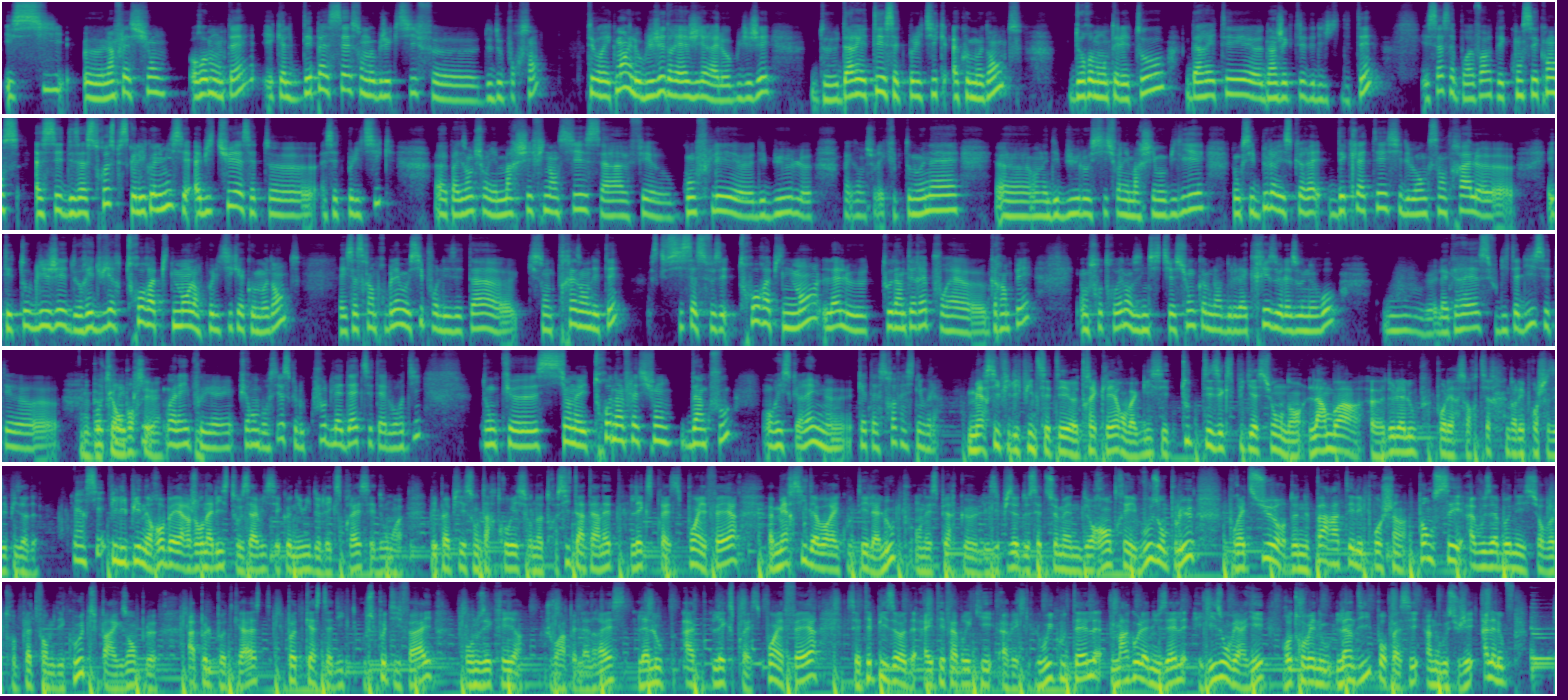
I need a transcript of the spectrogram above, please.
Et si l'inflation remontait et qu'elle dépassait son objectif de 2%, théoriquement, elle est obligée de réagir, elle est obligée d'arrêter cette politique accommodante de remonter les taux, d'arrêter euh, d'injecter des liquidités. Et ça, ça pourrait avoir des conséquences assez désastreuses parce que l'économie s'est habituée à cette, euh, à cette politique. Euh, par exemple, sur les marchés financiers, ça a fait gonfler des bulles, par exemple sur les crypto-monnaies. on a des bulles aussi sur les marchés immobiliers. Donc ces bulles risqueraient d'éclater si les banques centrales étaient obligées de réduire trop rapidement leur politique accommodante. Et ça serait un problème aussi pour les États qui sont très endettés parce que si ça se faisait trop rapidement, là, le taux d'intérêt pourrait euh, grimper. Et on se retrouvait dans une situation comme lors de la crise de la zone euro, où euh, la Grèce ou l'Italie, c'était... Euh, on ne plus rembourser. Voilà, ils ne pouvaient plus rembourser parce que le coût de la dette s'était alourdi. Donc, si on avait trop d'inflation d'un coup, on risquerait une catastrophe à ce niveau-là. Merci Philippine, c'était très clair. On va glisser toutes tes explications dans l'armoire de la loupe pour les ressortir dans les prochains épisodes. Merci. Philippine Robert, journaliste au service économie de l'Express et dont euh, les papiers sont à retrouver sur notre site internet l'express.fr. Euh, merci d'avoir écouté La Loupe. On espère que les épisodes de cette semaine de rentrée vous ont plu. Pour être sûr de ne pas rater les prochains, pensez à vous abonner sur votre plateforme d'écoute, par exemple Apple Podcast, Podcast Addict ou Spotify. Pour nous écrire, je vous rappelle l'adresse, la loupe at l'express.fr. Cet épisode a été fabriqué avec Louis Coutel, Margot Lanuzel et Lison Verrier. Retrouvez-nous lundi pour passer un nouveau sujet à la loupe. Peace.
